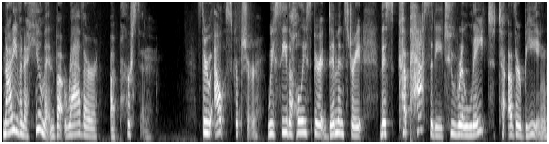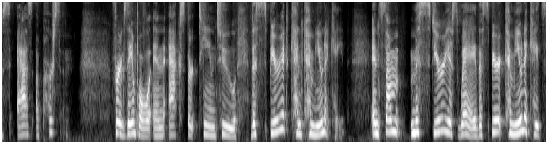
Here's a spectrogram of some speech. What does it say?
not even a human, but rather a person. Throughout Scripture, we see the Holy Spirit demonstrate this capacity to relate to other beings as a person. For example, in Acts 13, 2, the Spirit can communicate. In some mysterious way, the Spirit communicates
